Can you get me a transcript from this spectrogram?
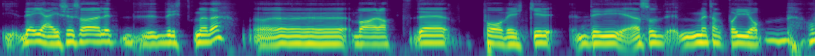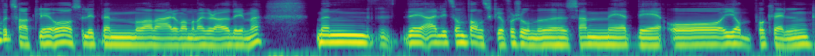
Det jeg syns var litt dritt med det, øh, var at det påvirker de, altså Med tanke på jobb, hovedsakelig, og også litt hvem man er og hva man er glad i å drive med. Men det er litt sånn vanskelig å forsone seg med det å jobbe på kvelden,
